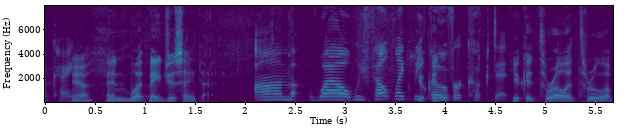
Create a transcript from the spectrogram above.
Okay. Yeah. And what made you say that? Um. Well, we felt like we could- overcooked it. You could throw it through a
